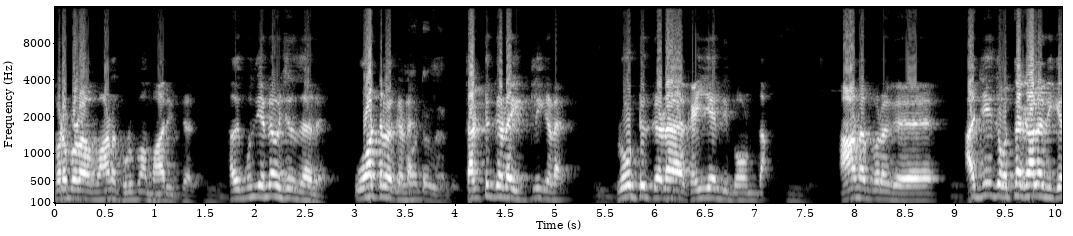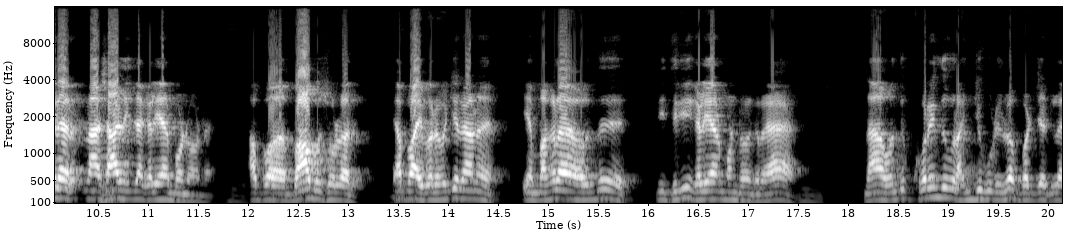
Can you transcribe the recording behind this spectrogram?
பிரபலமான குடும்பம் மாறிட்டாரு. அதுக்கு முந்தைய என்ன வச்சிருந்தாரு ஓட்டல் கடை நாடு. தட்டுக்கடை இட்லி கடை. ரோட்டு கடை கையேந்தி பவுன் தான். ஆன பிறகு அஜித் ஒத்த கால நிக்கிறாரு நான் ஷாலினி தான் கல்யாணம் பண்ணுவேன்னு. அப்போ பாபு சொல்றாரு ஏப்பா இவரை வச்சு நான் என் மகளை வந்து நீ திடீர்னு கல்யாணம் பண்றேங்கிற ம். நான் வந்து குறைந்து ஒரு அஞ்சு கோடி ரூபாய் பட்ஜெட்ல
